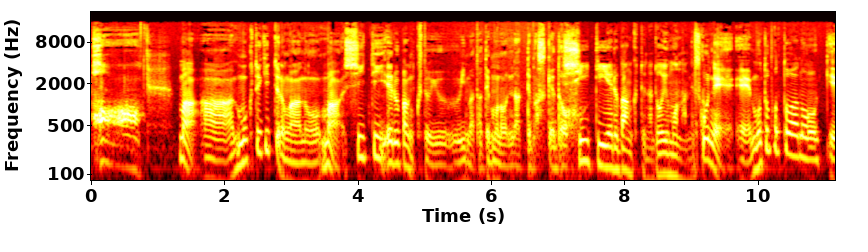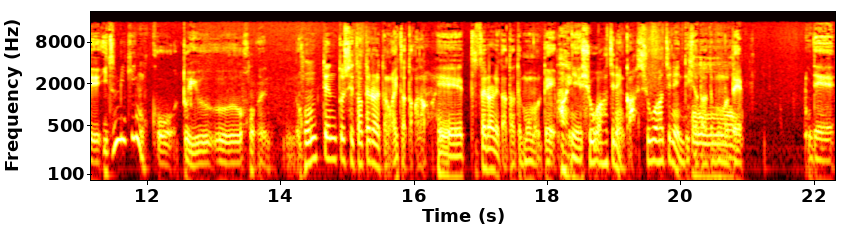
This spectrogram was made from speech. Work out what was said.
はまあ、あー目的っていうのがあの、まあ、CTL バンクという今建物になってますけど。あ CTL バンクっていうのはどういうもんなんですか？これね、えー、もともとあの、えー泉銀行というほ本店として建てられたのがいつだったかな、えー建てられた建物で、はい。えー昭和8年か。昭和8年にできた建物で。で、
